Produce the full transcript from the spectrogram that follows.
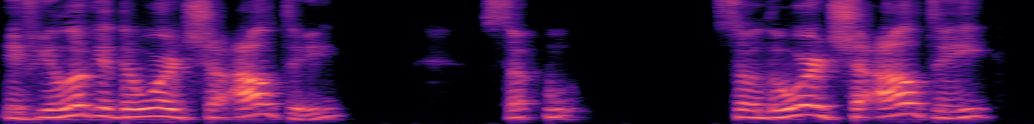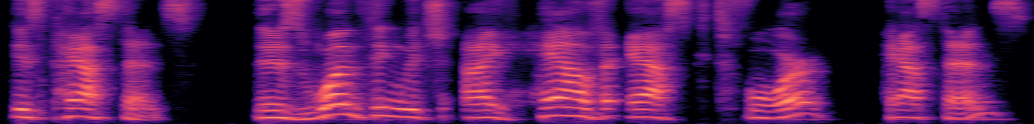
If you look at the word sha'alti, so so the word sha'alti is past tense. There's one thing which I have asked for, past tense,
